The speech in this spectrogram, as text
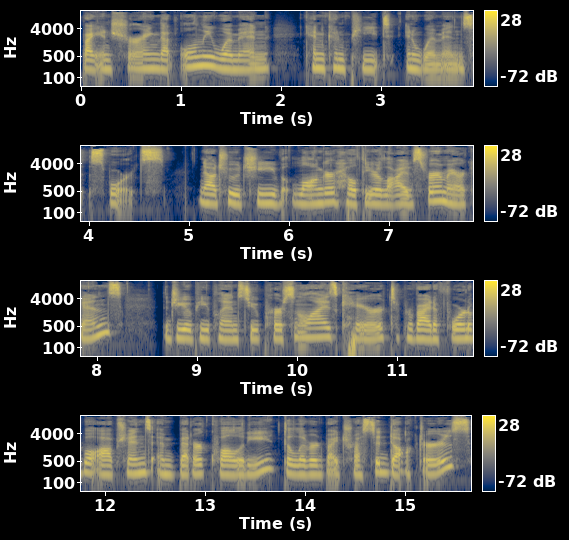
by ensuring that only women can compete in women's sports. Now, to achieve longer, healthier lives for Americans, the GOP plans to personalize care to provide affordable options and better quality delivered by trusted doctors,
